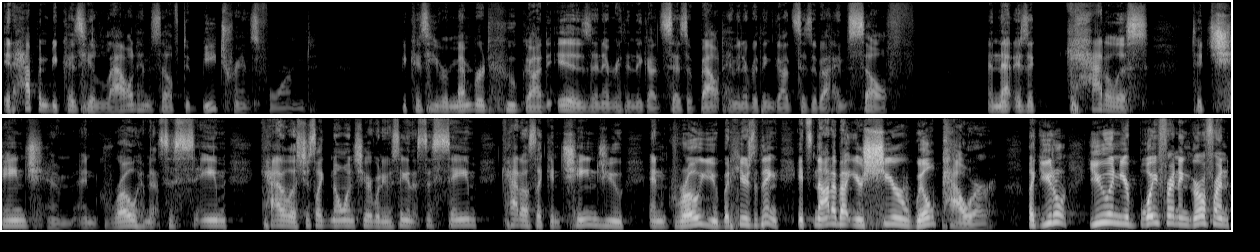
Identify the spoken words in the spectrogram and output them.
it happened because he allowed himself to be transformed because he remembered who God is and everything that God says about him and everything God says about himself. And that is a catalyst to change him and grow him. That's the same catalyst, just like Nolan shared when he was saying, that's the same catalyst that can change you and grow you. But here's the thing it's not about your sheer willpower. Like you don't, you and your boyfriend and girlfriend,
